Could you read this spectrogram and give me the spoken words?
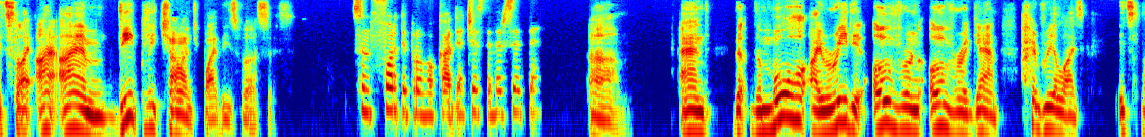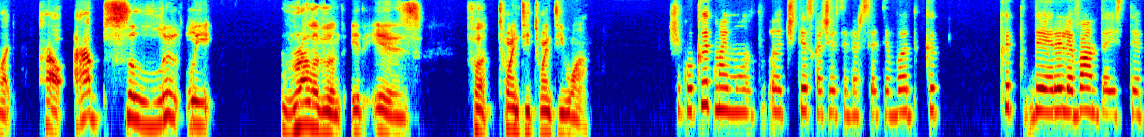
it's like I, I am deeply challenged by these verses. Sunt foarte provocat de aceste versete. Um, and the, the more I read it over and over again, I realize it's like how absolutely relevant it is for 2021. Și cu cât mai mult uh, citesc aceste versete, văd cât, cât de relevantă este,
